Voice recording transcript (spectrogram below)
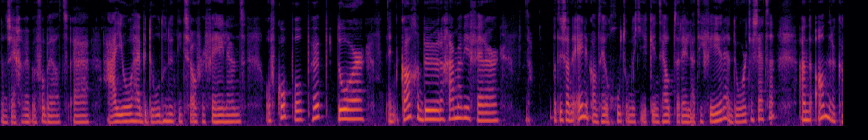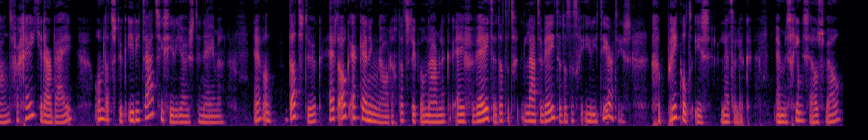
Dan zeggen we bijvoorbeeld: uh, Ah joh, hij bedoelde het niet zo vervelend. Of kop op, hup, door. En kan gebeuren, ga maar weer verder. Dat is aan de ene kant heel goed omdat je je kind helpt te relativeren en door te zetten. Aan de andere kant vergeet je daarbij om dat stuk irritatie serieus te nemen. Want dat stuk heeft ook erkenning nodig. Dat stuk wil namelijk even weten, dat het, laten weten dat het geïrriteerd is, geprikkeld is, letterlijk. En misschien zelfs wel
